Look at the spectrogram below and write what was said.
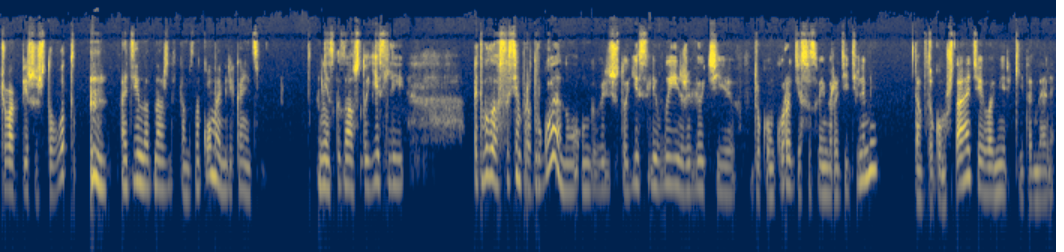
Чувак пишет, что вот один однажды там знакомый американец мне сказал, что если... Это было совсем про другое, но он говорит, что если вы живете в другом городе со своими родителями, там в другом штате, в Америке и так далее,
